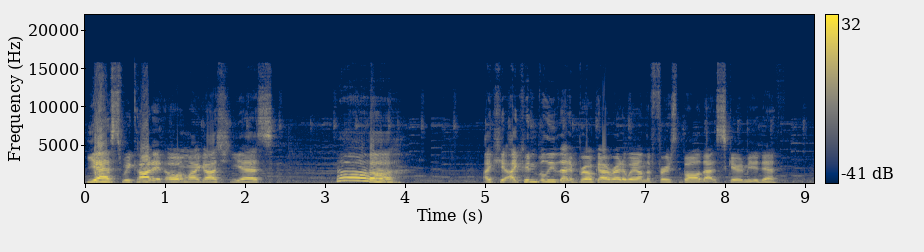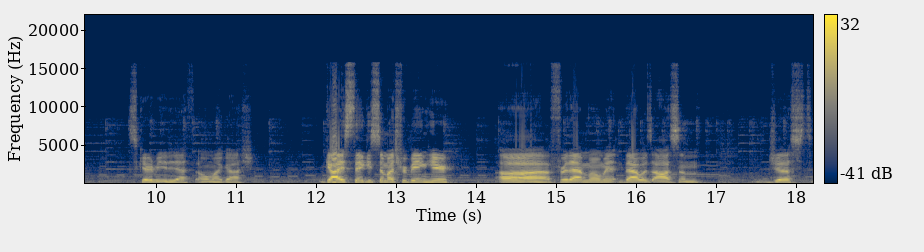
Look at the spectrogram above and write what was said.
Yes, we caught it. Oh my gosh, yes. Ah. I, I couldn't believe that it broke out right away on the first ball. That scared me to death. Scared me to death. Oh my gosh. Guys, thank you so much for being here uh, for that moment. That was awesome. Just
